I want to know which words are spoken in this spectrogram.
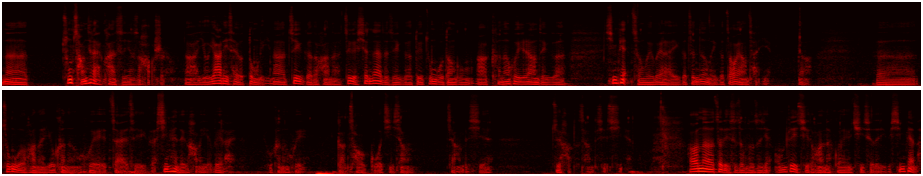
那从长期来看，实际上是好事儿啊。有压力才有动力。那这个的话呢，这个现在的这个对中国断供啊，可能会让这个芯片成为未来一个真正的一个朝阳产业啊。呃，中国的话呢，有可能会在这个芯片这个行业未来有可能会。赶超国际上这样的一些最好的这样的一些企业。好，那这里是众说之见。我们这一期的话呢，关于汽车的一个芯片呢，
